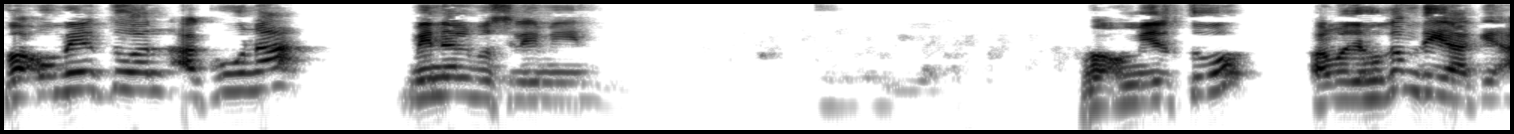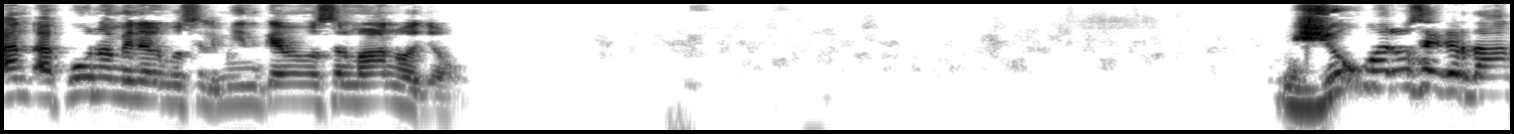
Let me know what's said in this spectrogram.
وہ امیر تو اکونا من المسلمین۔ وہ امیر تو اور مجھے حکم دیا کہ ان اکونا من المسلمین، کہ میں مسلمان ہو جاؤں۔ یوں مرو سے گردان۔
